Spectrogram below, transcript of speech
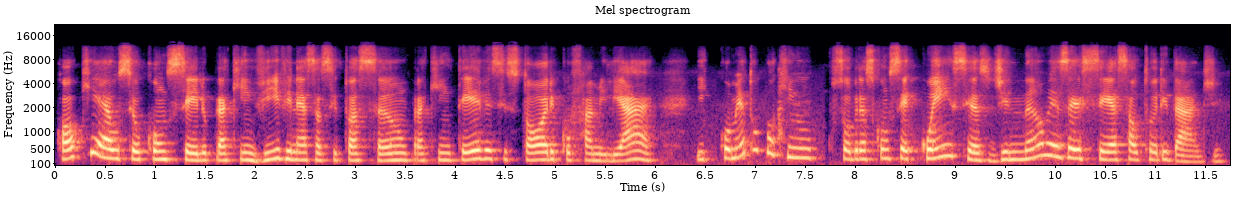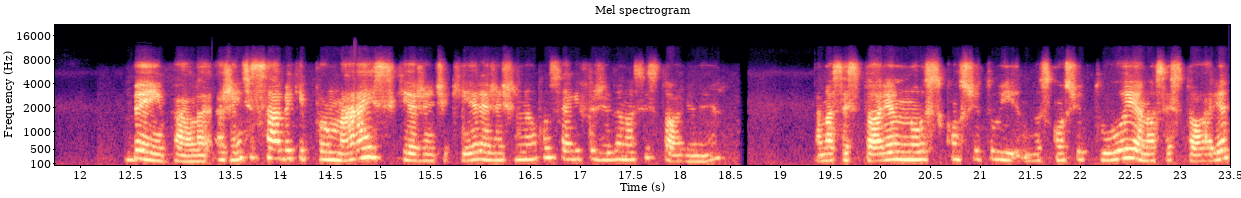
Qual que é o seu conselho para quem vive nessa situação, para quem teve esse histórico familiar? E comenta um pouquinho sobre as consequências de não exercer essa autoridade. Bem, Paula, a gente sabe que por mais que a gente queira, a gente não consegue fugir da nossa história, né? A nossa história nos constitui, nos constitui a nossa história,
